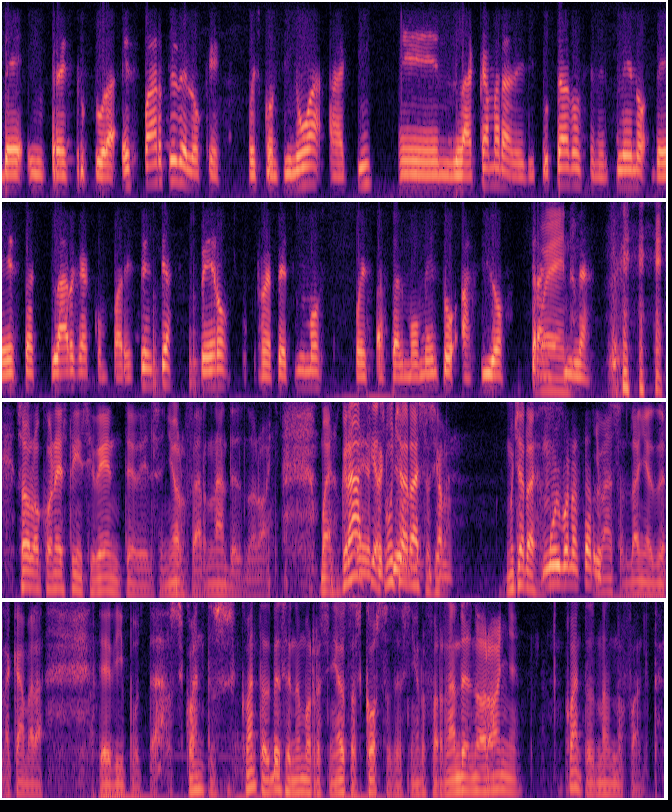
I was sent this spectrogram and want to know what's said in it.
de infraestructura. Es parte de lo que pues continúa aquí en la Cámara de Diputados en el pleno de esta larga comparecencia, pero repetimos, pues hasta el momento ha sido tranquila. solo con este incidente del señor Fernández Noroña. Bueno, gracias, muchas gracias, Iván. Muchas gracias. Muy buenas tardes. Iván Saldañas de la Cámara de Diputados. ¿Cuántos, ¿Cuántas veces no hemos reseñado estas cosas del señor Fernández Noroña? ¿Cuántas más nos faltan?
